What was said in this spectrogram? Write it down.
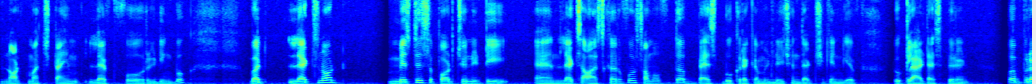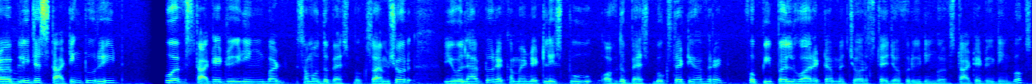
not much time left for reading book. But let's not miss this opportunity and let's ask her for some of the best book recommendation that she can give to CLAT aspirant. But probably just starting to read who have started reading but some of the best books so i'm sure you will have to recommend at least two of the best books that you have read for people who are at a mature stage of reading who have started reading books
